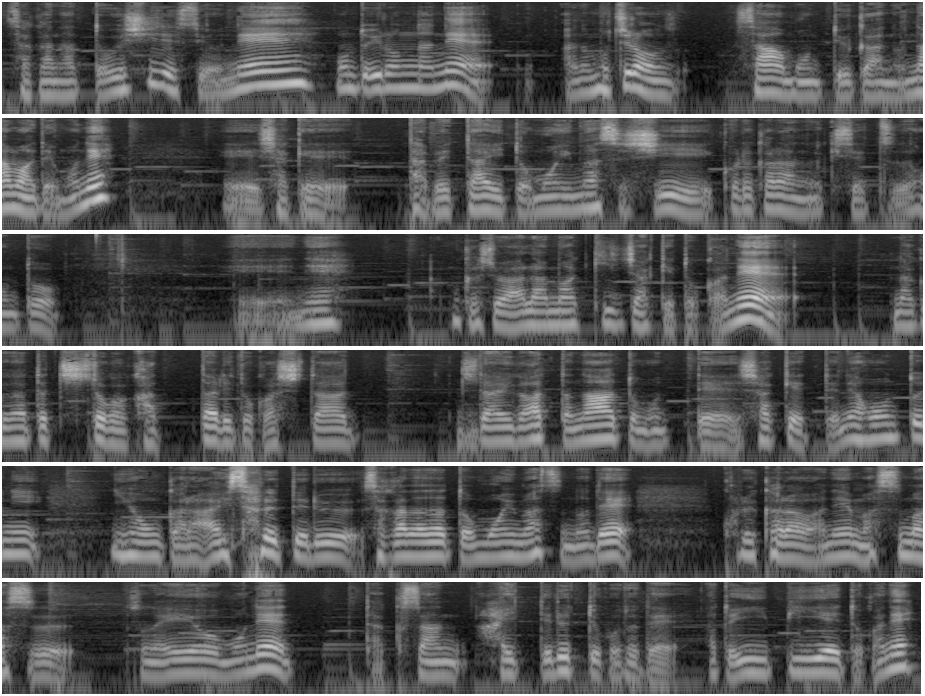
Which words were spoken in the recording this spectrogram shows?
魚って美味しいですよね。ほんといろんなねあのもちろんサーモンっていうかあの生でもね、えー、鮭食べたいと思いますしこれからの季節本当、えー、ね昔は荒巻鮭とかね亡くなった父とか買ったりとかした時代があったなと思って鮭ってね本当に日本から愛されてる魚だと思いますのでこれからはねますますその栄養もねたくさん入ってるっていうことであと EPA とかね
